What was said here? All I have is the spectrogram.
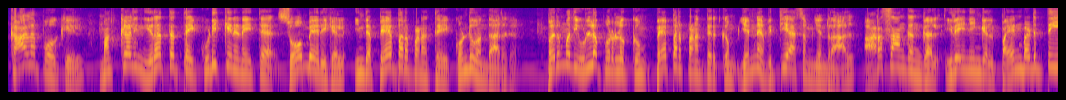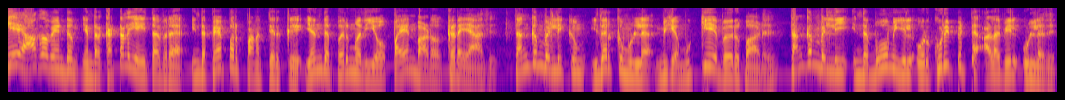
காலப்போக்கில் மக்களின் இரத்தத்தை குடிக்க நினைத்த சோம்பேறிகள் இந்த பேப்பர் பணத்தை கொண்டு வந்தார்கள். பெறுமதி உள்ள பொருளுக்கும் பேப்பர் பணத்திற்கும் என்ன வித்தியாசம் என்றால் அரசாங்கங்கள் இதை நீங்கள் பயன்படுத்தியே ஆக வேண்டும் என்ற கட்டளையை தவிர இந்த பேப்பர் பணத்திற்கு எந்த பெறுமதியோ பயன்பாடோ கிடையாது. தங்கம் வெள்ளிக்கும் இதற்கும் உள்ள மிக முக்கிய வேறுபாடு தங்கம் வெள்ளி இந்த பூமியில் ஒரு குறிப்பிட்ட அளவில் உள்ளது.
